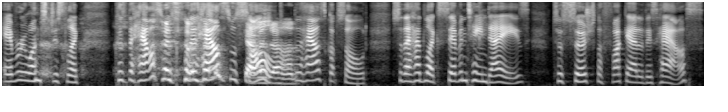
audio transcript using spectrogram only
everyone's just like, because the house was the house was sold. Hunt. The house got sold. So they had like 17 days to search the fuck out of this house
